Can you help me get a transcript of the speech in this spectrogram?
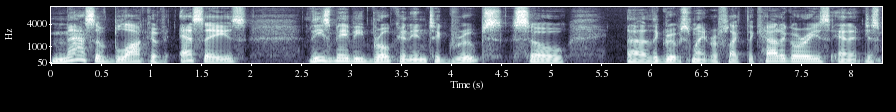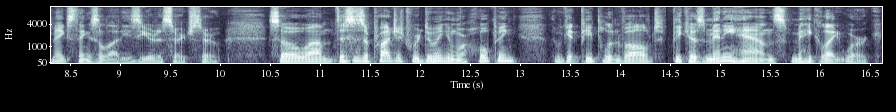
massive block of essays, these may be broken into groups. So uh, the groups might reflect the categories and it just makes things a lot easier to search through. So um, this is a project we're doing and we're hoping that we get people involved because many hands make light work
